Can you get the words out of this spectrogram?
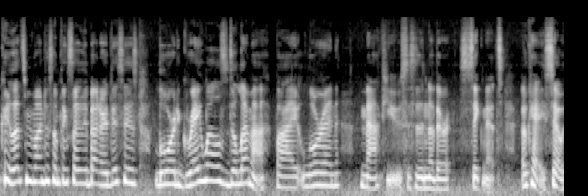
Okay, let's move on to something slightly better. This is Lord Graywell's Dilemma by Lauren Matthews. This is another signet. Okay, so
